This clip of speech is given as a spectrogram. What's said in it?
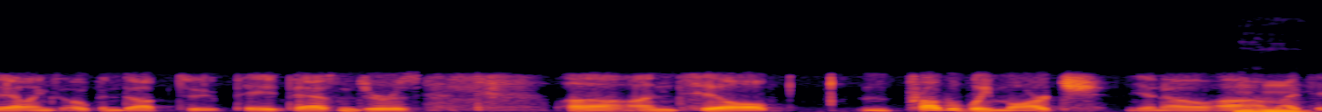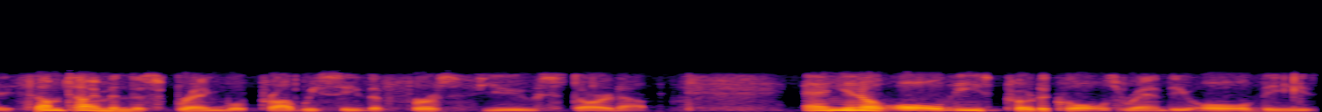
sailings opened up to paid passengers uh, until probably March. You know, um, I'd say sometime in the spring we'll probably see the first few start up. And you know, all these protocols, Randy, all these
